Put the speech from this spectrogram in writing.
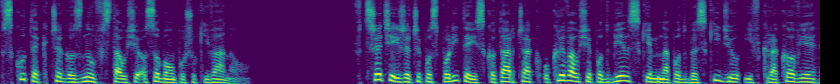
wskutek czego znów stał się osobą poszukiwaną. W III Rzeczypospolitej Skotarczak ukrywał się pod Bielskiem na Podbeskidziu i w Krakowie,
